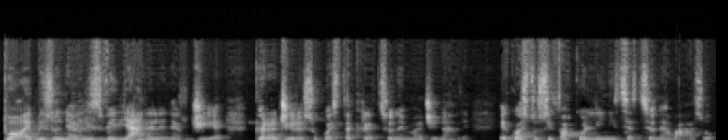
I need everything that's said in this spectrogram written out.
Poi bisogna risvegliare le energie per agire su questa creazione immaginale. E questo si fa con l'iniziazione a vaso,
